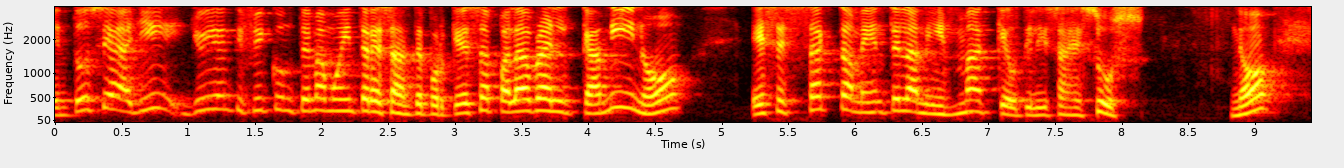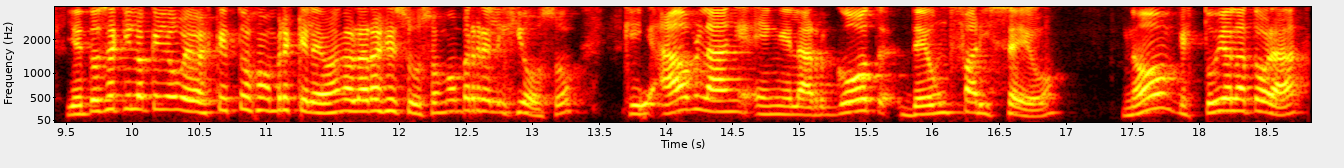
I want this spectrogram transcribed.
Entonces allí yo identifico un tema muy interesante porque esa palabra, el camino, es exactamente la misma que utiliza Jesús, ¿no? Y entonces aquí lo que yo veo es que estos hombres que le van a hablar a Jesús son hombres religiosos que hablan en el argot de un fariseo, ¿no? Que estudia la Torah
